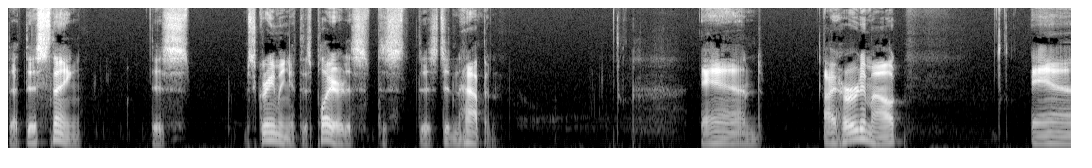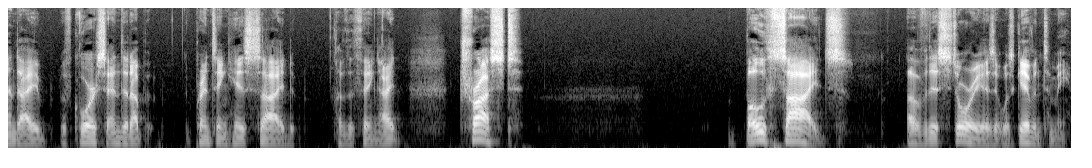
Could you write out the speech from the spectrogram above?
that this thing, this screaming at this player, this this this didn't happen. And I heard him out, and I, of course, ended up printing his side of the thing. I trust both sides of this story as it was given to me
